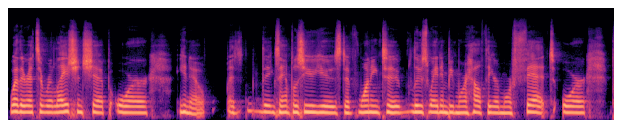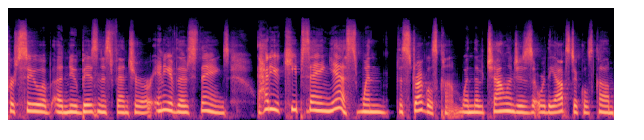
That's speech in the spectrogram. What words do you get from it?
whether it's a relationship or, you know, the examples you used of wanting to lose weight and be more healthy or more fit or pursue a, a, new business venture or any of those things how do you keep saying yes when the struggles come when the challenges or the obstacles come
